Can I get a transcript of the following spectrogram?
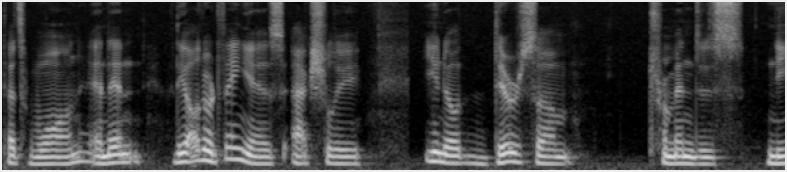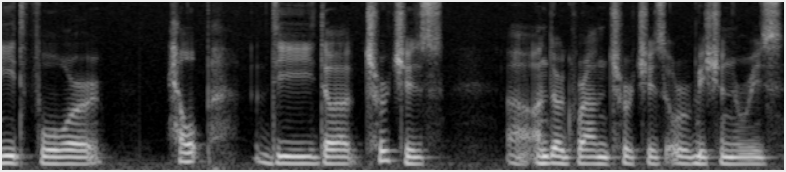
That's one. And then the other thing is actually you know, there's a tremendous need for help. The the churches, uh, underground churches or missionaries,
